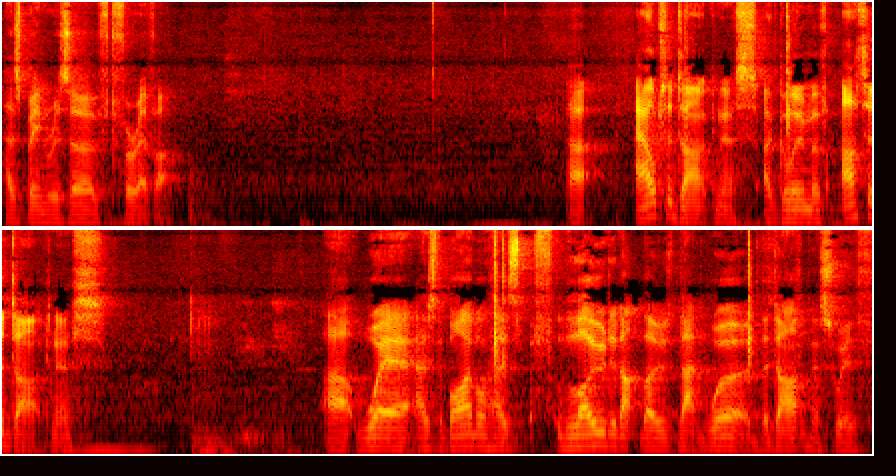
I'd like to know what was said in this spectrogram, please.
has been reserved forever. Uh, outer darkness, a gloom of utter darkness, uh, where, as the Bible has loaded up those, that word, the darkness, with,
